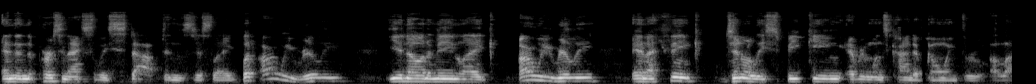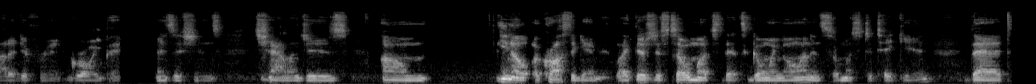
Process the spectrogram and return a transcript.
and then the person actually stopped and was just like, "But are we really?" You know what I mean? Like, are we really? And I think, generally speaking, everyone's kind of going through a lot of different growing pains, transitions, challenges. Um, you know, across the gamut. Like there's just so much that's going on and so much to take in that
